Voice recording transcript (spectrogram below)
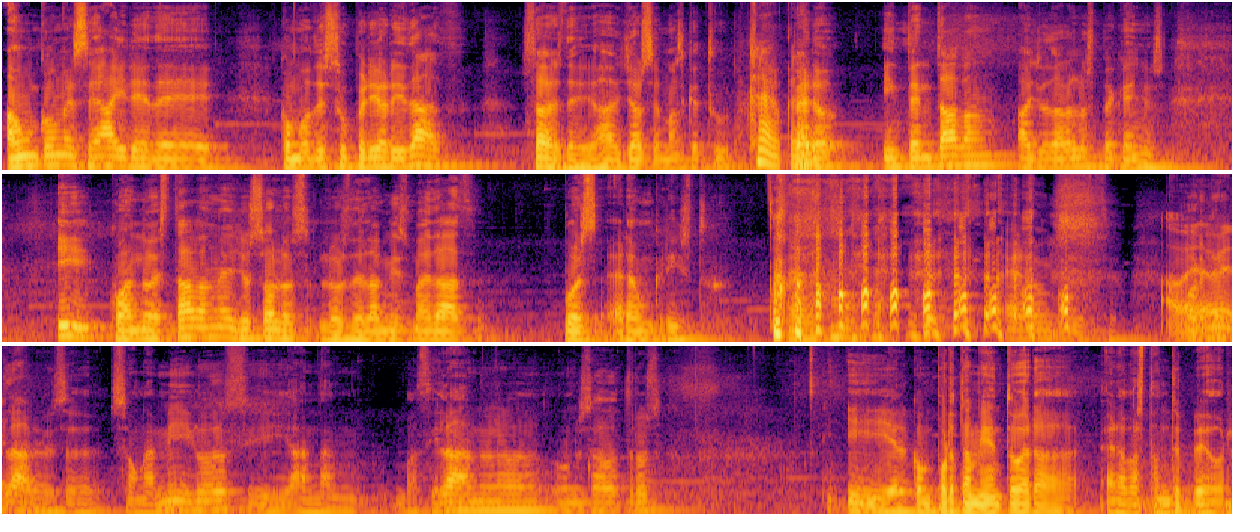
aún con ese aire de como de superioridad, ¿sabes? De "Ah, yo sé más que tú. Claro, claro. Pero intentaban ayudar a los pequeños. Y cuando estaban ellos solos, los de la misma edad, pues era un Cristo. Era, era un Cristo. A ver, a Porque ver. claro, son amigos y andan vacilando uno- unos a otros. Y el comportamiento era, era bastante peor.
